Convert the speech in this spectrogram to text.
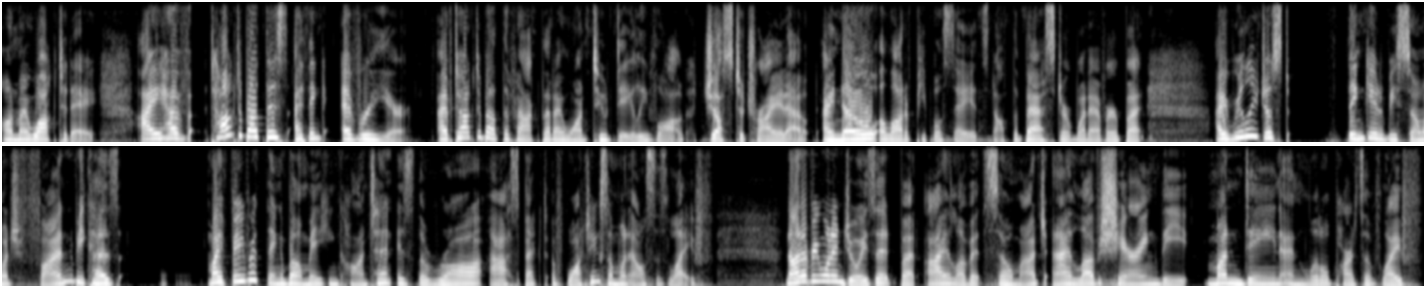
on my walk today. I have talked about this, I think, every year. I've talked about the fact that I want to daily vlog just to try it out. I know a lot of people say it's not the best or whatever, but I really just think it would be so much fun because my favorite thing about making content is the raw aspect of watching someone else's life. Not everyone enjoys it, but I love it so much. And I love sharing the mundane and little parts of life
